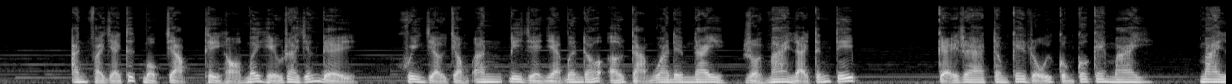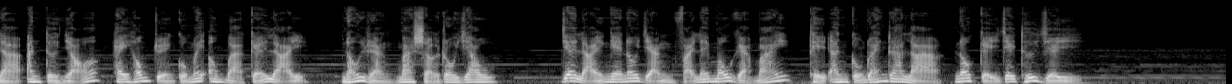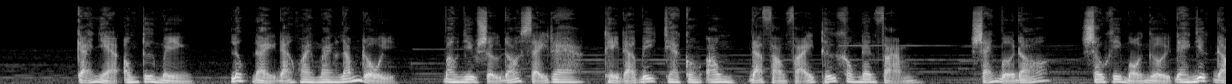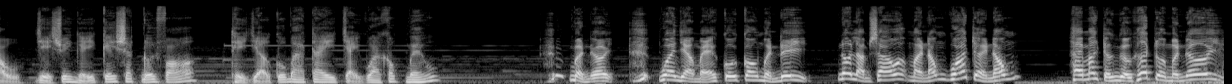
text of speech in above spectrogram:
Anh phải giải thích một chập thì họ mới hiểu ra vấn đề. Khuyên vợ chồng anh đi về nhà bên đó ở tạm qua đêm nay rồi mai lại tính tiếp. Kể ra trong cái rủi cũng có cái mai. Mai là anh từ nhỏ hay hóng chuyện của mấy ông bà kể lại, nói rằng ma sợ roi dâu. Với lại nghe nói dặn phải lấy máu gà mái thì anh cũng đoán ra là nó kỵ với thứ gì. Cả nhà ông Tư Miền lúc này đã hoang mang lắm rồi. Bao nhiêu sự đó xảy ra thì đã biết cha con ông đã phạm phải thứ không nên phạm. Sáng bữa đó, sau khi mọi người đang nhức đầu vì suy nghĩ kế sách đối phó, thì vợ của ba tay chạy qua khóc méo. Mình ơi, qua nhà mẹ coi con mình đi. Nó làm sao mà nóng quá trời nóng. Hai mắt trợn ngược hết rồi mình ơi.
